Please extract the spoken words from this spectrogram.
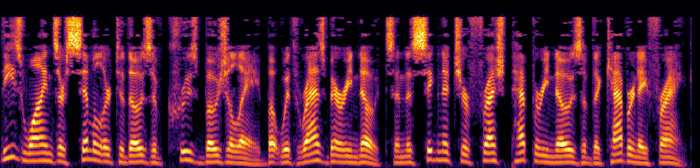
These wines are similar to those of Crus Beaujolais but with raspberry notes and the signature fresh peppery nose of the Cabernet Franc.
